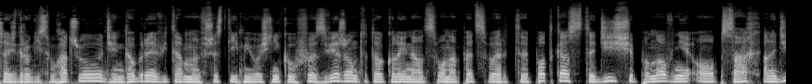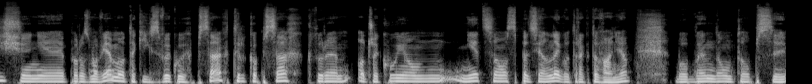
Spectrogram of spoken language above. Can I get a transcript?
Cześć drogi słuchaczu, dzień dobry, witam wszystkich miłośników zwierząt. To kolejna odsłona Petsword Podcast. Dziś ponownie o psach, ale dziś nie porozmawiamy o takich zwykłych psach, tylko psach, które oczekują nieco specjalnego traktowania, bo będą to psy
